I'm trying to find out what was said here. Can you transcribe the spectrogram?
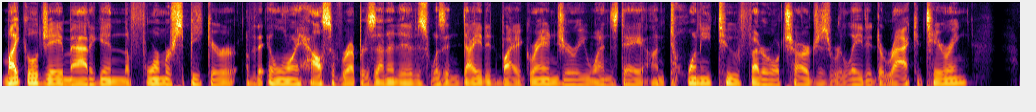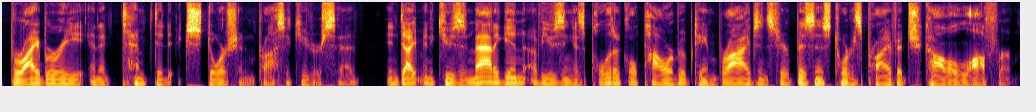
Michael J. Madigan, the former Speaker of the Illinois House of Representatives, was indicted by a grand jury Wednesday on 22 federal charges related to racketeering, bribery, and attempted extortion, prosecutors said. Indictment accuses Madigan of using his political power to obtain bribes and steer business toward his private Chicago law firm.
